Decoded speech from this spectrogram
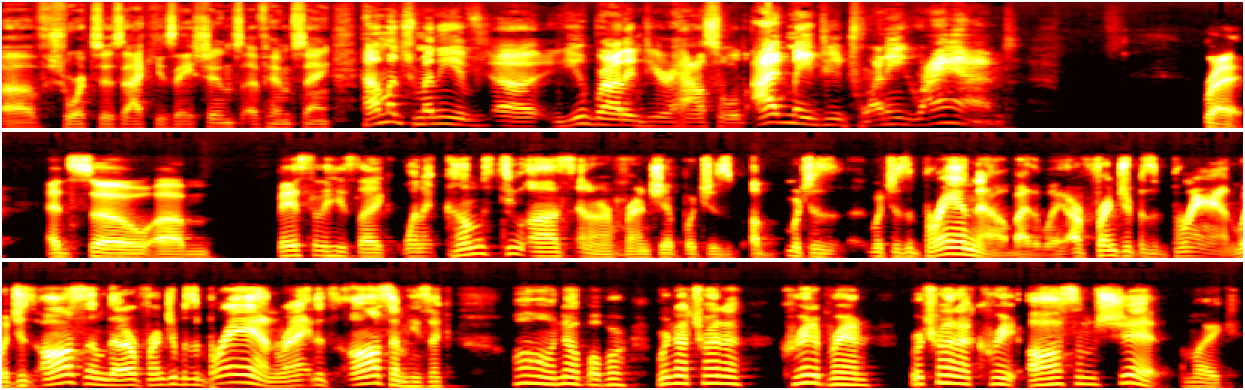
of Schwartz's accusations of him saying, How much money have uh, you brought into your household? I've made you 20 grand. Right. And so um, basically he's like, when it comes to us and our friendship, which is a, which is which is a brand now, by the way, our friendship is a brand, which is awesome that our friendship is a brand, right? It's awesome. He's like, oh no, but we're, we're not trying to create a brand. We're trying to create awesome shit. I'm like,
